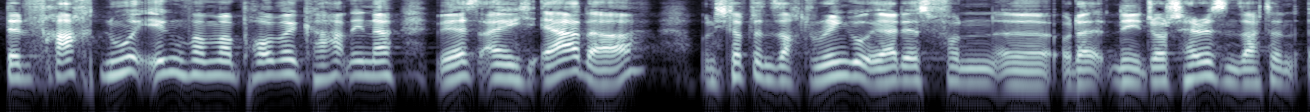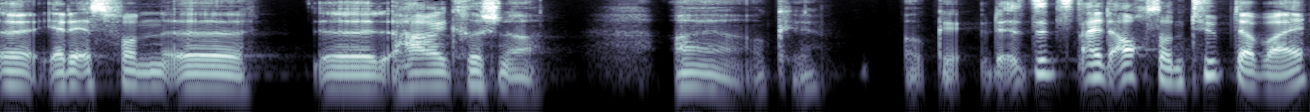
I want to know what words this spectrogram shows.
Dann fragt nur irgendwann mal Paul McCartney nach, wer ist eigentlich er da? Und ich glaube, dann sagt Ringo, ja, der ist von, äh, oder nee, George Harrison sagt dann, äh, ja, der ist von äh, äh, Hare Krishna. Ah ja, okay. Okay, da sitzt halt auch so ein Typ dabei.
